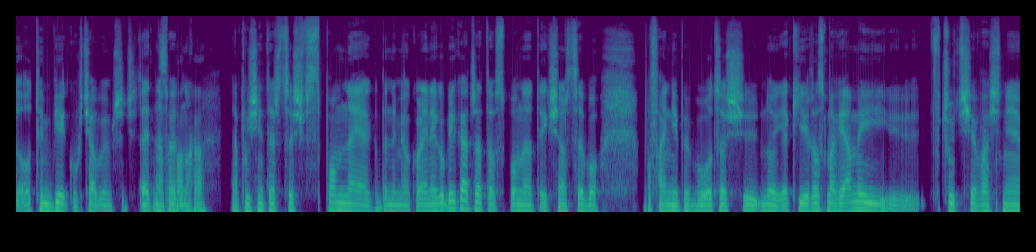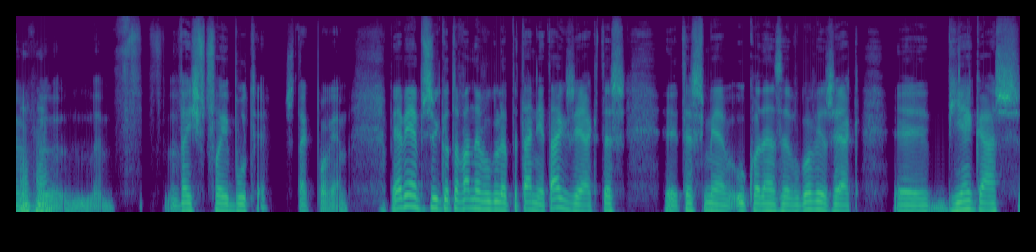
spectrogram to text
y, o tym biegu chciałbym przeczytać na Spoko. pewno. Ja później też coś wspomnę, jak będę miał kolejnego biegacza, to wspomnę o tej książce, bo, bo fajnie by było coś, y, no jak i rozmawiamy i y, wczuć się właśnie, mhm. w, w, wejść w twoje buty, że tak powiem. Bo ja miałem przygotowane w ogóle pytanie tak, że jak też, też miałem układane sobie w głowie, że jak biegasz,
